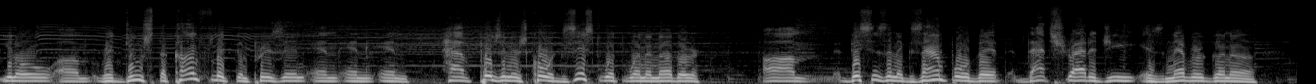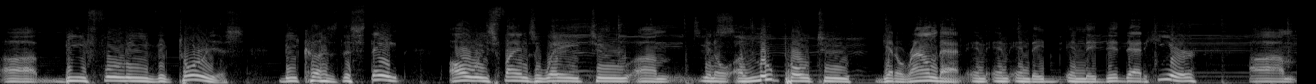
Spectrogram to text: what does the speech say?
you know, um, reduce the conflict in prison and, and, and have prisoners coexist with one another. Um, this is an example that that strategy is never going to uh, be fully victorious because the state always finds a way to, um, you know, a loophole to get around that. And, and, and, they, and they did that here um,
